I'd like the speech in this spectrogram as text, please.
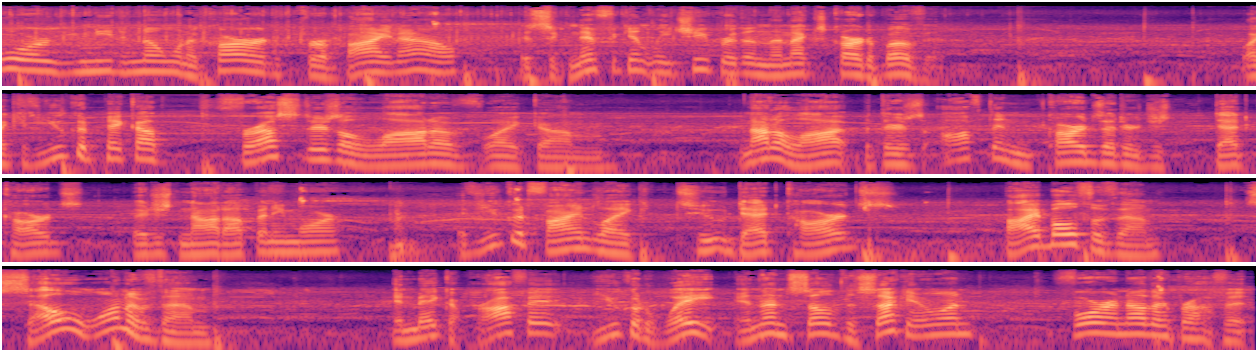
or you need to know when a card for a buy now is significantly cheaper than the next card above it. Like if you could pick up, for us there's a lot of like, um, not a lot, but there's often cards that are just dead cards. They're just not up anymore. If you could find like two dead cards, buy both of them, sell one of them, and make a profit, you could wait and then sell the second one for another profit.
